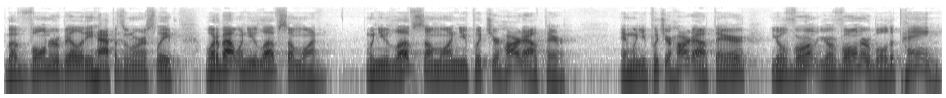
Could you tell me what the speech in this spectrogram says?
but vulnerability happens when we're asleep. What about when you love someone? When you love someone, you put your heart out there. And when you put your heart out there, you're, you're vulnerable to pain.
